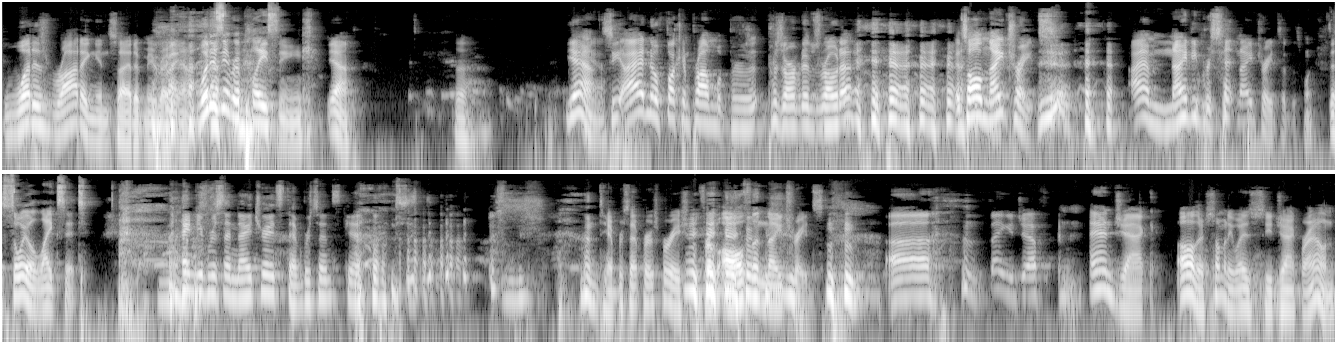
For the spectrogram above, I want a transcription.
what is rotting inside of me right, now. What is it replacing? Yeah. Ugh. Yeah. Yeah. See, I had no fucking problem with pres- preservatives, Rhoda. It's all nitrates. I am 90% nitrates at this point. The soil likes it. Ninety percent nitrates, ten percent skill. 10% perspiration from all the nitrates. Uh, thank you, Jeff. And Jack. Oh, there's so many ways to see Jack Brown.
